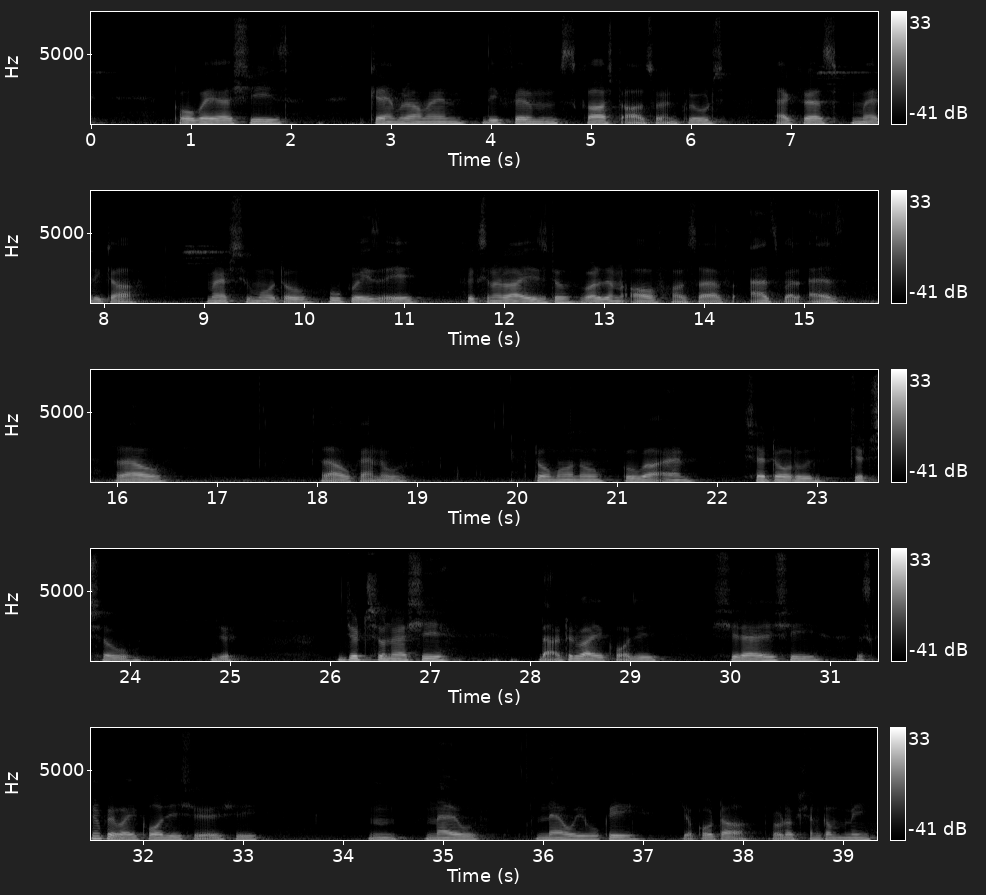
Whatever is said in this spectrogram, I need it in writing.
Kobayashi's cameraman. The film's cast also includes actress Marika Matsumoto, who plays a fictionalized version of herself, as well as Rao Rao Kano, Tomono Kuga, and Satoru Jitsu. Jitsunashi, directed by Koji Shiraishi, screenplay by Koji Shiraishi, Naoyuki Yokota, production company,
